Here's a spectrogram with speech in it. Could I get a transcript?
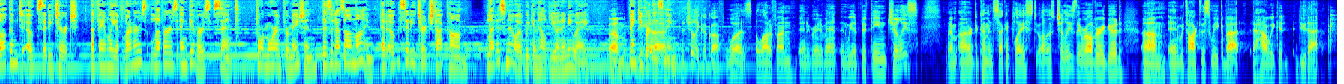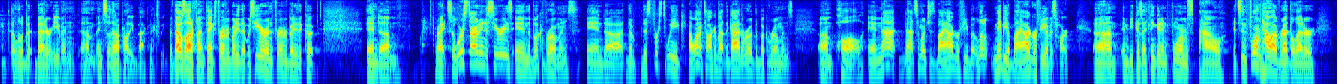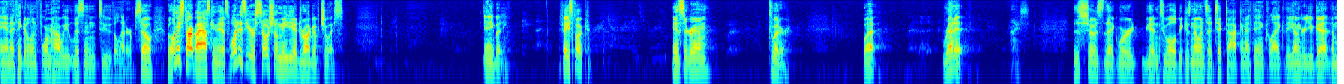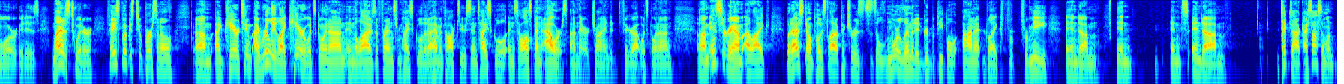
Welcome to Oak City Church, a family of learners, lovers, and givers sent. For more information, visit us online at oakcitychurch.com. Let us know if we can help you in any way. Um, Thank you the, for uh, listening. the chili cook-off was a lot of fun and a great event, and we had 15 chilies. I'm honored to come in second place to all those chilies. They were all very good, um, and we talked this week about how we could do that a little bit better, even. Um, and so that'll probably be back next week. But that was a lot of fun. Thanks for everybody that was here and for everybody that cooked. And um, Right. So we're starting a series in the book of Romans. And uh, the, this first week, I want to talk about the guy that wrote the book of Romans, um, Paul. And not, not so much his biography, but a little, maybe a biography of his heart. Uh, and because I think it informs how, it's informed how I've read the letter. And I think it'll inform how we listen to the letter. So, but let me start by asking this What is your social media drug of choice? Anybody? Facebook, Instagram, Twitter. What? Reddit. This shows that we're getting too old because no one said TikTok, and I think like the younger you get, the more it is. Mine is Twitter. Facebook is too personal. Um, I care too. I really like care what's going on in the lives of friends from high school that I haven't talked to since high school, and so I'll spend hours on there trying to figure out what's going on. Um, Instagram, I like, but I just don't post a lot of pictures. It's, it's a more limited group of people on it, like for, for me, and um, and and and um, TikTok. I saw someone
